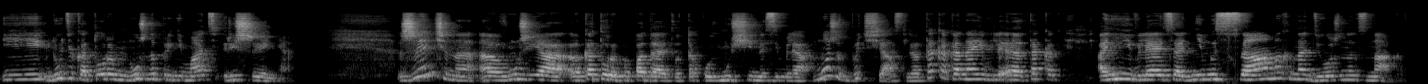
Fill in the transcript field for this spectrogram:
и люди которым нужно принимать решения женщина э, в мужья э, который попадает вот такой мужчина земля может быть счастлива так как она явля... Э, так как они являются одним из самых надежных знаков.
